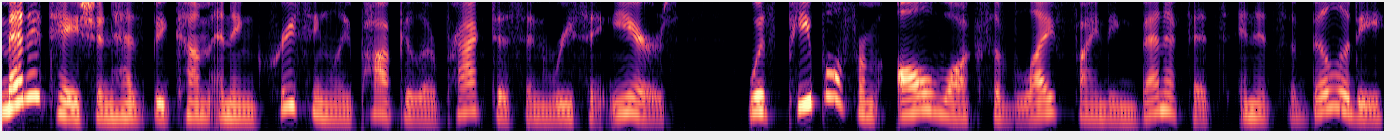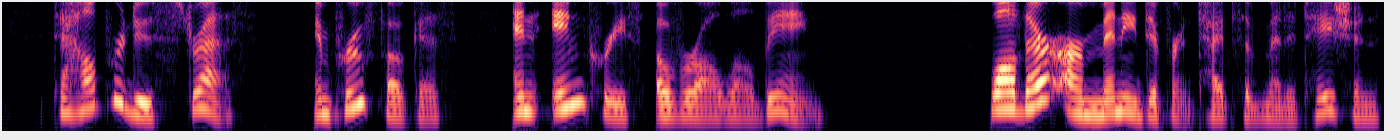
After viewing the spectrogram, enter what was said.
Meditation has become an increasingly popular practice in recent years, with people from all walks of life finding benefits in its ability to help reduce stress, improve focus, and increase overall well being. While there are many different types of meditation,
